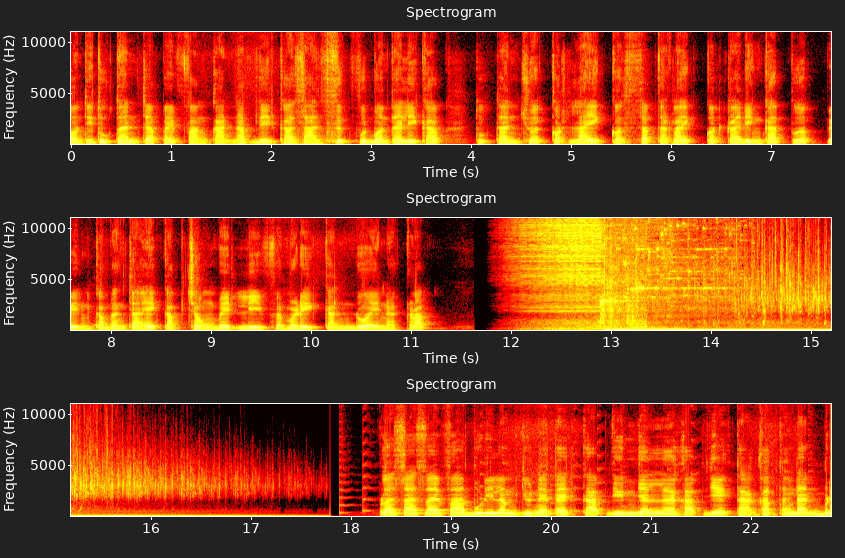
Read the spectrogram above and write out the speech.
ก่อนที่ทุกท่านจะไปฟังการอัปเดตข่าวสารศึกฟุตบอลไทยลีกครับ ทุกท่านช่วยกดไลค์ กดซับสไครต์กดกระดิ่งครับ เพื่อเป็นกำลังใจให้กับช่องเบสลี่แฟมิลี่กันด้วยนะครับปราสาทสายฟ้าบุรีรัมยูไนเต็ดครับ ยืนยันแล้วครับ แยกทางครับทางด้านเบร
